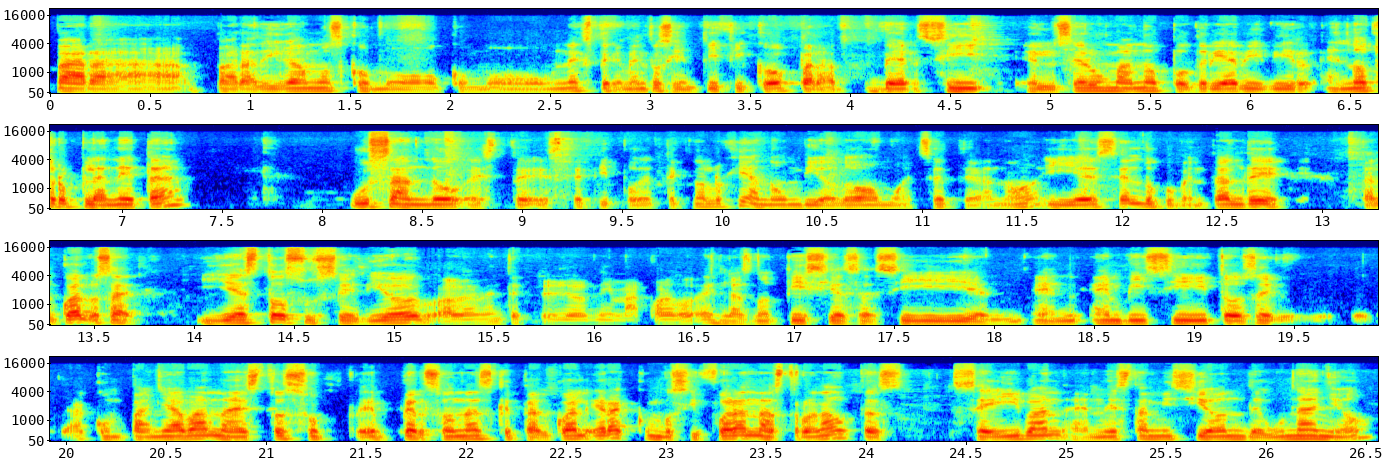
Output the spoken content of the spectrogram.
para, digamos, como, como un experimento científico para ver si el ser humano podría vivir en otro planeta usando este, este tipo de tecnología, ¿no? Un biodomo, etcétera, ¿no? Y es el documental de tal cual, o sea, y esto sucedió, obviamente, pues, yo ni me acuerdo, en las noticias así, en, en NBC, todos eh, acompañaban a estas eh, personas que tal cual, era como si fueran astronautas, se iban en esta misión de un año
